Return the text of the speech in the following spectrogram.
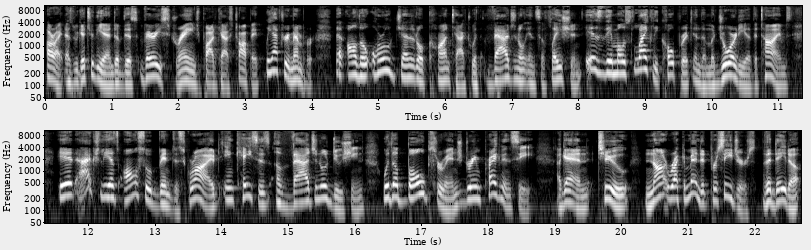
All right, as we get to the end of this very strange podcast topic, we have to remember that although oral genital contact with vaginal insufflation is the most likely culprit in the majority of the times, it actually has also been described in cases of vaginal douching with a bulb syringe during pregnancy. Again, two not recommended procedures. The data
